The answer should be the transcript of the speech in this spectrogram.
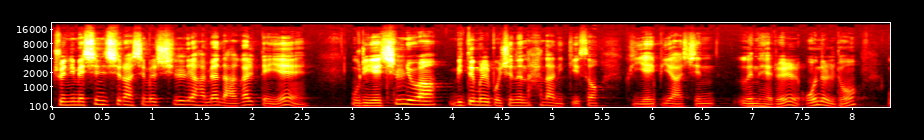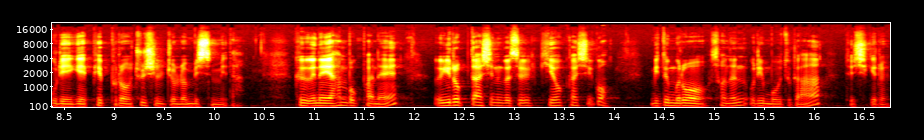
주님의 신실하심을 신뢰하며 나갈 때에 우리의 신뢰와 믿음을 보시는 하나님께서 그 예비하신 은혜를 오늘도 우리에게 베풀어 주실 줄로 믿습니다. 그 은혜의 한복판에 의롭다 하시는 것을 기억하시고 믿음으로 서는 우리 모두가 되시기를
